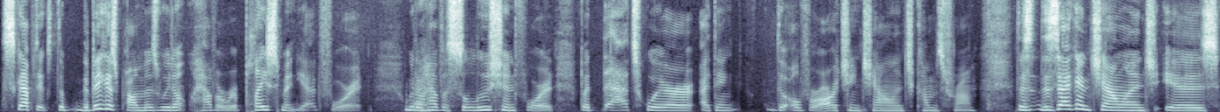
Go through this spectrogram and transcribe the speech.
skeptics. The, the biggest problem is we don't have a replacement yet for it. We right. don't have a solution for it. But that's where I think the overarching challenge comes from. The, the second challenge is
